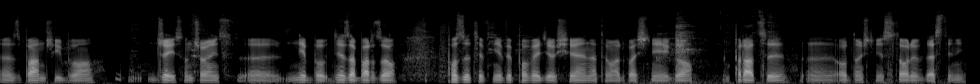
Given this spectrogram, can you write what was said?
e, z Bungie, bo Jason Jones e, nie, nie za bardzo pozytywnie wypowiedział się na temat właśnie jego pracy e, odnośnie story w Destiny.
